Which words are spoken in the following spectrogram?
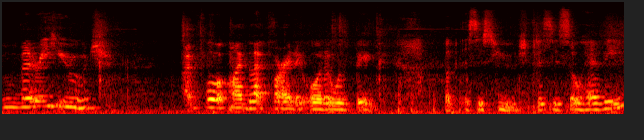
very huge. I thought my Black Friday order was big, but this is huge. This is so heavy.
